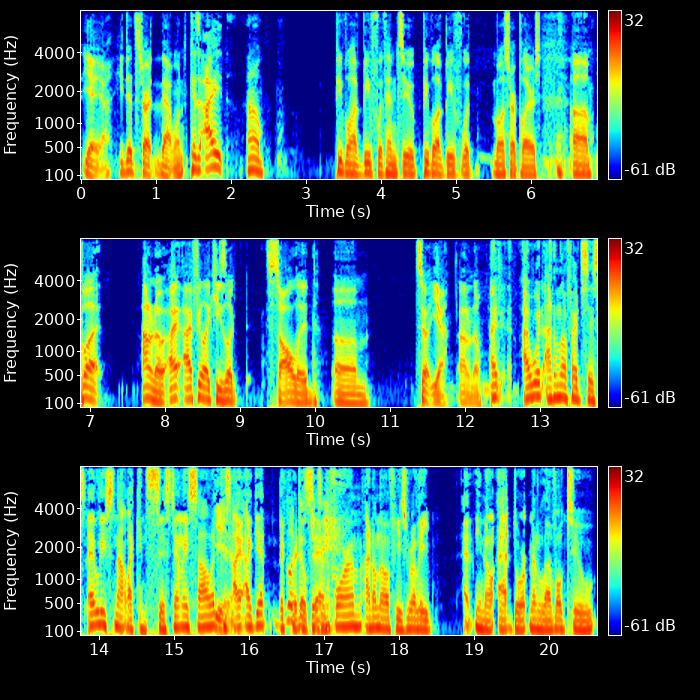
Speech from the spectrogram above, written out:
yeah, yeah, he did start that one because I I don't know. People have beef with him too. People have beef with most of our players, um, but I don't know. I, I feel like he's looked solid. Um, so yeah, I don't know. I, I would I don't know if I'd say at least not like consistently solid because Yeah. I, I get the Looked criticism okay. for him. I don't know if he's really you know, at Dortmund level to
